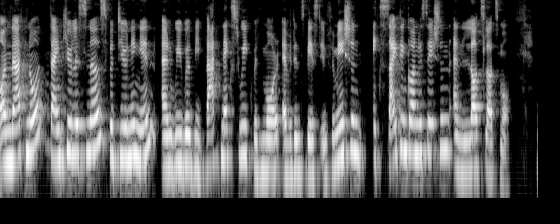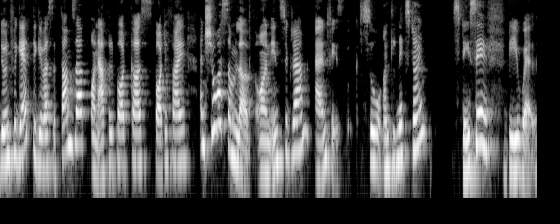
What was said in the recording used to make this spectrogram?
On that note, thank you, listeners, for tuning in. And we will be back next week with more evidence based information, exciting conversation, and lots, lots more. Don't forget to give us a thumbs up on Apple Podcasts, Spotify, and show us some love on Instagram and Facebook. So until next time, stay safe. Be well.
